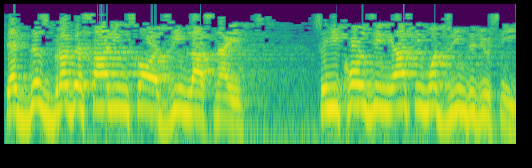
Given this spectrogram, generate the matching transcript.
that this brother Salim saw a dream last night. So he calls him, he asks him, what dream did you see?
